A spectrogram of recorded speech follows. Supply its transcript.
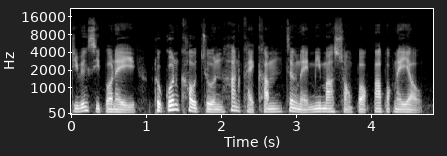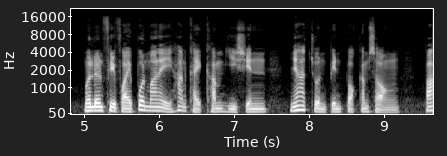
ที่เวียงสีปอในถูกก้นเข้าจุนห้านไข่คำจึงในมีมาสองปอกปลาปอกในเยาเมื่อเลือนฟีไฟป้วนมาในห้านไข่คำยีเชนญาจนเป็นปอกคำสองปลา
